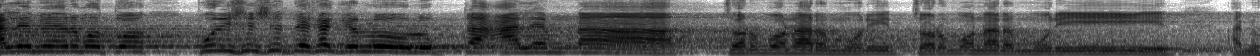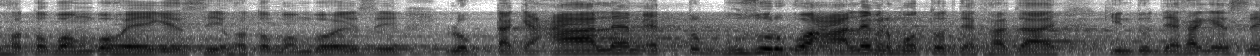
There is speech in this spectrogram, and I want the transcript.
আলেমের মতো। পরিশেষে দেখা গেল, লোকটা আলেম না, চর্মনার মরিদ চর্মনার মরিদ। আমি হতবম্ব হয়ে গেছি, হতবম্ব হয়েছি। লোকটাকে আলেম, একটু বুজুর্গ আলেমের মতো দেখা যায়, কিন্তু দেখা গেছে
